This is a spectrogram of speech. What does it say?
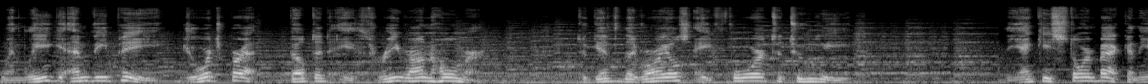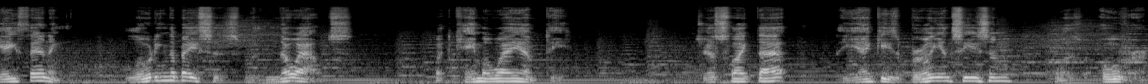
when league MVP George Brett belted a three run homer to give the Royals a 4 2 lead. The Yankees stormed back in the eighth inning, loading the bases with no outs, but came away empty. Just like that, the Yankees' brilliant season was over.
